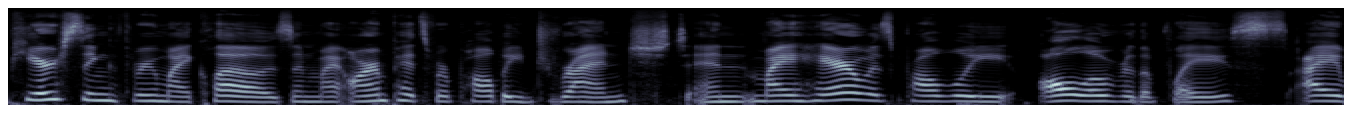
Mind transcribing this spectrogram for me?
piercing through my clothes and my armpits were probably drenched and my hair was probably all over the place. I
